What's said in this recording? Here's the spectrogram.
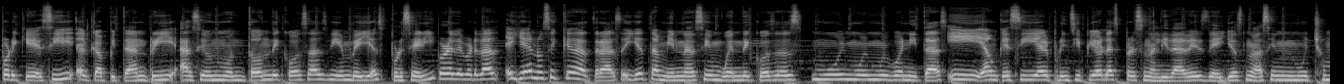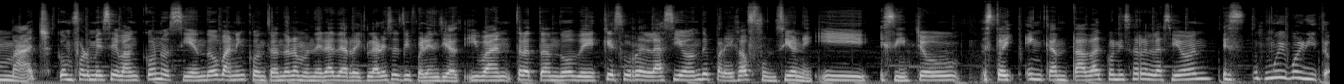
Porque sí, el Capitán Ri hace un montón de cosas bien bellas por serie, pero de verdad ella no se queda atrás, ella también hace un buen de cosas muy, muy, muy bonitas. Y aunque sí, al principio las personalidades de ellos no hacen mucho match, conforme se van conociendo, van encontrando la manera de arreglar esas diferencias y van tratando de que su relación de pareja funcione. Y sí, yo estoy encantada con esa relación. Es muy bonito,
